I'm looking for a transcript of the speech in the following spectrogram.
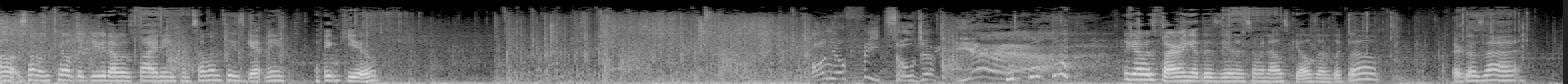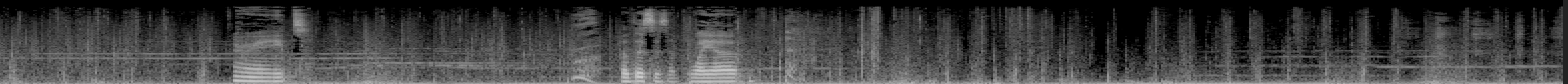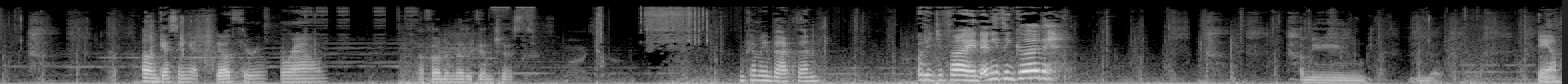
Oh, someone killed the dude I was fighting. Can someone please get me? Thank you. Soldier. Yeah. Like I was firing at this dude and someone else kills him. I was like, well, there goes that. Alright. So this isn't the way up. Oh, I'm guessing I have to go through around. I found another gun chest. I'm coming back then. What did you find? Anything good? I mean, no. Damn.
